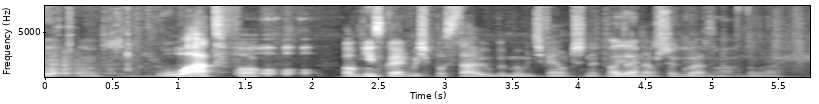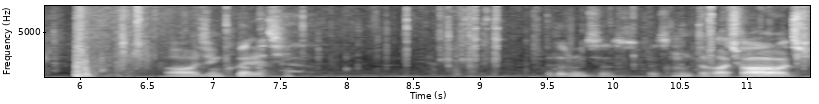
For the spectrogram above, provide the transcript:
Nice. Łatwo! O, o, o. Ognisko jakbyś postawił, by był dźwięczny tutaj ja na przykład. A, dobra. O, dziękuję ci. Ja też bym coś. coś- No to chodź, chodź.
